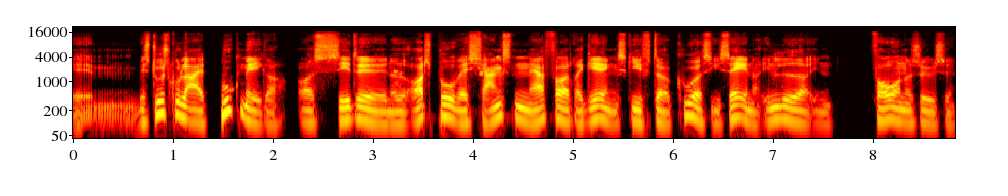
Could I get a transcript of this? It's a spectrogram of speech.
øh, hvis du skulle lege bookmaker og sætte noget odds på, hvad chancen er for, at regeringen skifter kurs i sagen og indleder en forundersøgelse,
